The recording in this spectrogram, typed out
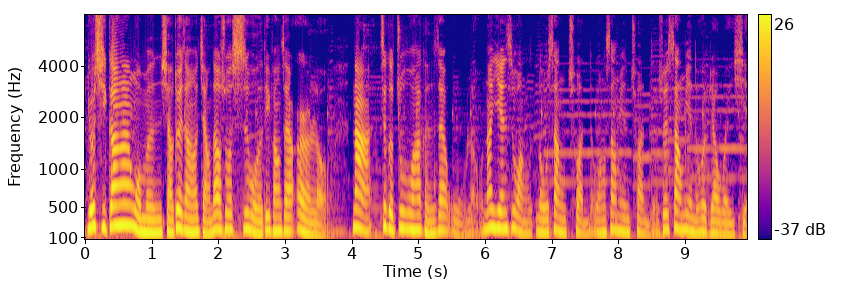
尤其刚刚我们小队长有讲到说，失火的地方在二楼。那这个住户他可能是在五楼，那烟是往楼上窜的，往上面窜的，所以上面的会比较危险。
